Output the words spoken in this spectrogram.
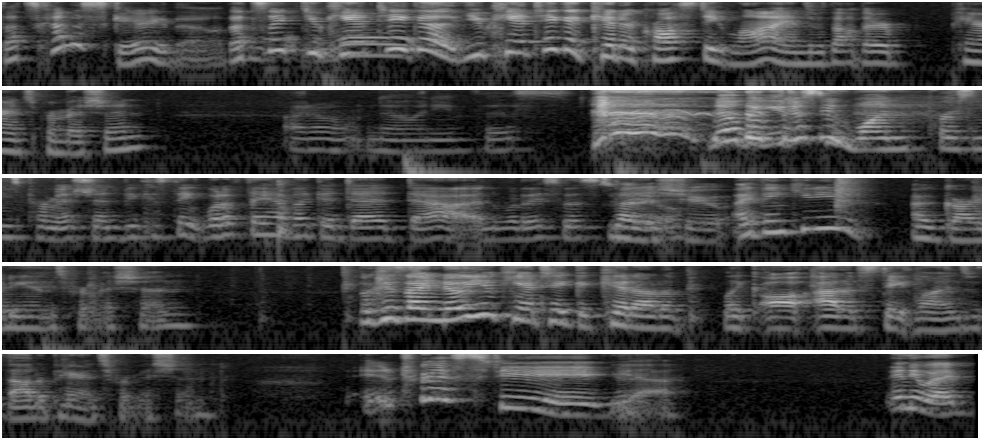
That's kind of scary though. That's like you can't take a you can't take a kid across state lines without their parents' permission. I don't know any of this. no, but you just need one person's permission because think, what if they have like a dead dad? What are they supposed to That do? is true. I think you need a guardian's permission. Because I know you can't take a kid out of like all- out of state lines without a parent's permission. Interesting. Yeah. Anyway,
